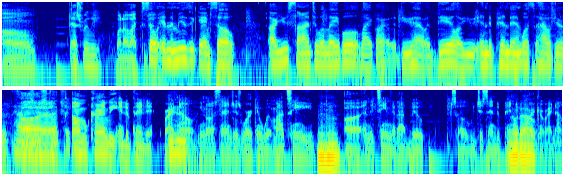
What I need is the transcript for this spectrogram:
Um, that's really what I like to So do. So in the music game, so are you signed to a label? Like, or do you have a deal? Are you independent? What's how's your how's your Uh, structure? I'm currently independent right Mm-hmm. now. You know what I'm saying? Just working with my team uh, and the team that I built. So we just independent doubt. working right now.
